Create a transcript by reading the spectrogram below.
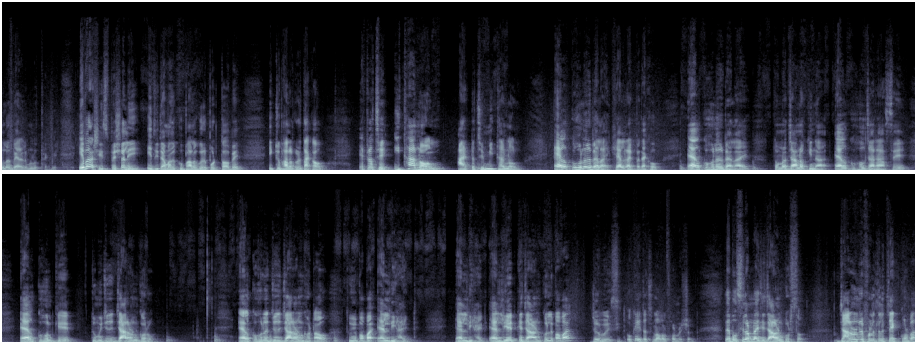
মূলক ব্যারাল মূলক থাকবে। এবার আসি স্পেশালি এই দুইটা আমাদের খুব ভালো করে পড়তে হবে। একটু ভালো করে তাকাও। একটা হচ্ছে ইথানল আর একটা হচ্ছে মিথানল। অ্যালকোহলের বেলায়, খেয়াল রাখবে, দেখো, অ্যালকোহলের বেলায় তোমরা জানো কি না অ্যালকোহল যারা আছে, অ্যালকোহলকে তুমি যদি জারণ করো, অ্যালকোহলের যদি জারণ ঘটাও, তুমি পাবা অ্যালডিহাইড। অ্যালডিহাইড, অ্যালডিহাইডকে জারণ করলে পাবা জৈব অ্যাসিড। ওকে, এটা হচ্ছে নর্মাল ফর্মেশন তাই বলছিলাম না যে জারণ করছ। জারণের ফলে তাহলে চেক করবা,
